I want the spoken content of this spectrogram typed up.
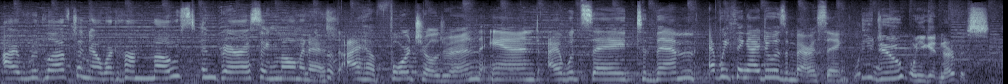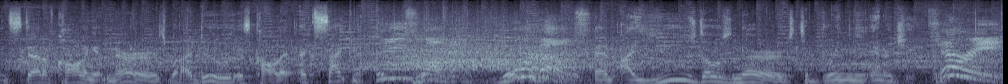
I would love to know what her most embarrassing moment is. I have four children, and I would say to them, everything I do is embarrassing. What do you do when you get nervous? Instead of calling it nerves, what I do is call it excitement. Please welcome your host, And I use those nerves to bring me energy. Terry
